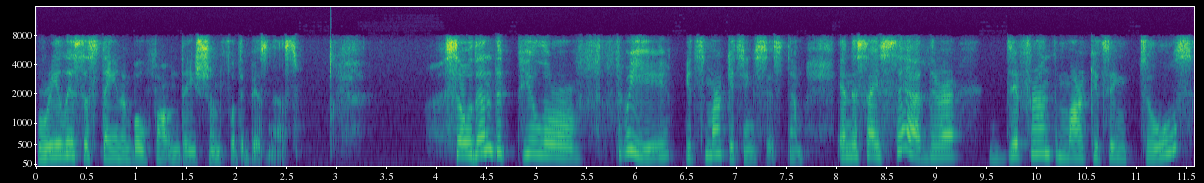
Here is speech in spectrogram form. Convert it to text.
really sustainable foundation for the business. So then the pillar of three it's marketing system. And as i said there are different marketing tools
